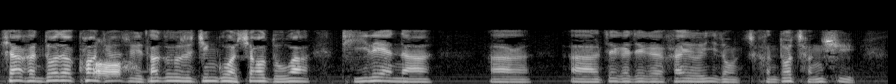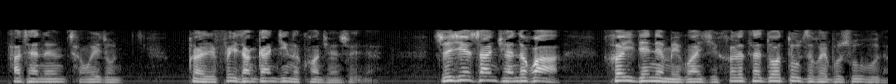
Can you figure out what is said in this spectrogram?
像很多的矿泉水，它都是经过消毒啊、提炼呐、啊啊，这个这个，还有一种很多程序，它才能成为一种非常干净的矿泉水的。直接山泉的话，喝一点点没关系，喝的太多肚子会不舒服的。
